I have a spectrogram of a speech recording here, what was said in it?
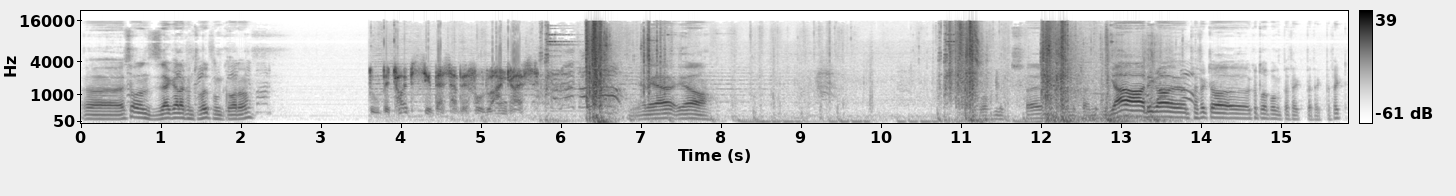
Äh, das ist auch ein sehr geiler Kontrollpunkt gerade. Du betäubst sie besser, bevor du angreifst. Ja, ja, ja. Ich brauch Metall, Metall, Metall, Metall. Ja, Digga, äh, perfekter äh, Kontrollpunkt. Perfekt, perfekt, perfekt.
